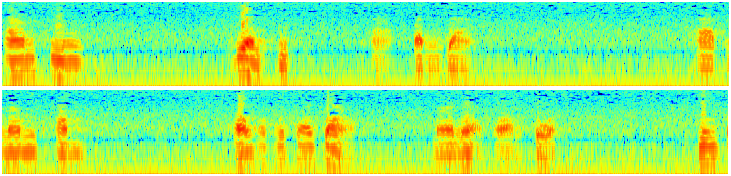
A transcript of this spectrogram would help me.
ความจริงเรื่องจิตขาดปัญญาขาดนำธรรมของพระพุทธเจ้ามาแนะสอนตัวจึงไป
